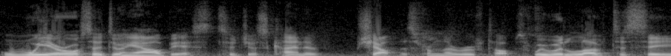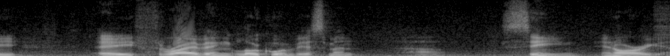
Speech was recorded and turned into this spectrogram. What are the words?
we are also doing our best to just kind of shout this from the rooftops. We would love to see a thriving local investment um, scene in Oregon.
